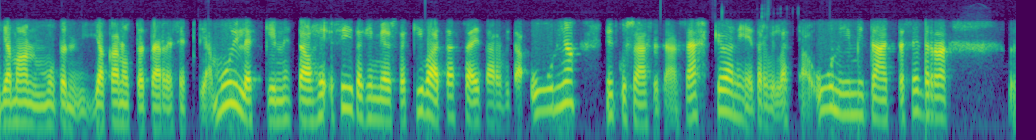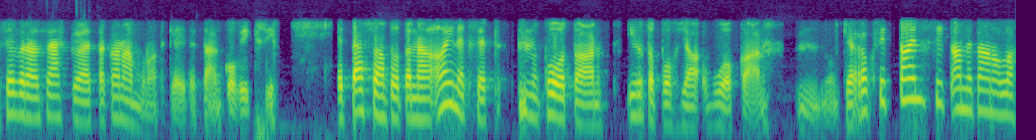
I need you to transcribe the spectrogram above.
ja mä oon muuten jakanut tätä reseptiä muillekin. Tämä on he, siitäkin mielestä kiva, että tässä ei tarvita uunia. Nyt kun säästetään sähköä, niin ei tarvitse laittaa uuniin mitään, että sen verran, sen verran sähköä, että kananmunat keitetään koviksi. Et tässä on tuota, nämä ainekset kootaan irtopohjavuokaan mm, kerroksittain. Sitten annetaan olla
